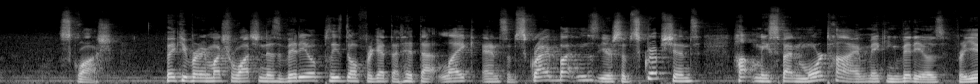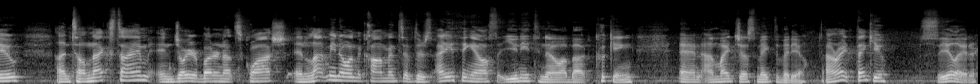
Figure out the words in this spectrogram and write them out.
squash. Thank you very much for watching this video. Please don't forget to hit that like and subscribe buttons. Your subscriptions help me spend more time making videos for you. Until next time, enjoy your butternut squash and let me know in the comments if there's anything else that you need to know about cooking and I might just make the video. All right, thank you. See you later.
